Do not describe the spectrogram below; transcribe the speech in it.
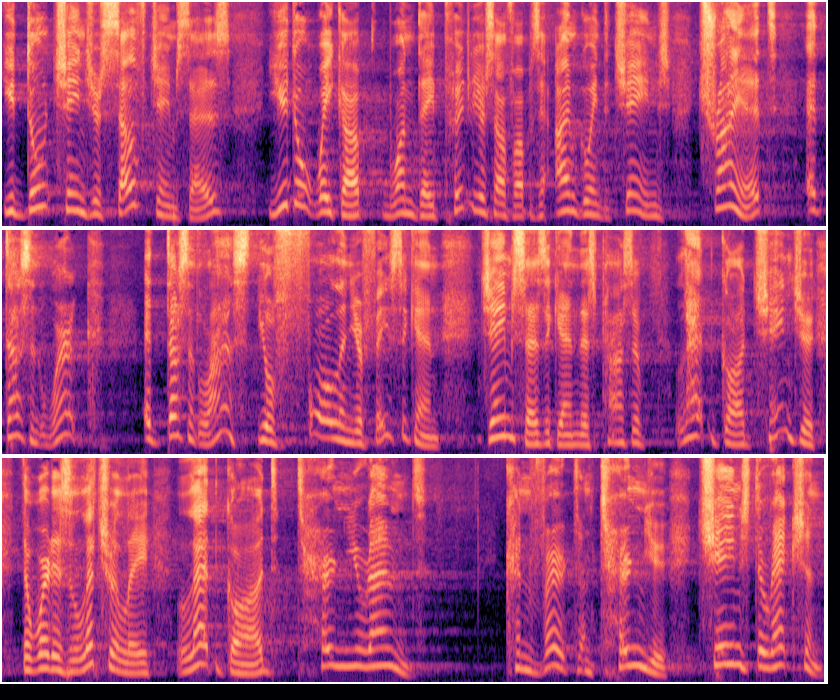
You don't change yourself, James says. You don't wake up one day, put yourself up, and say, I'm going to change. Try it. It doesn't work. It doesn't last. You'll fall in your face again. James says again, this passive let God change you. The word is literally, let God turn you around, convert and turn you, change direction.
